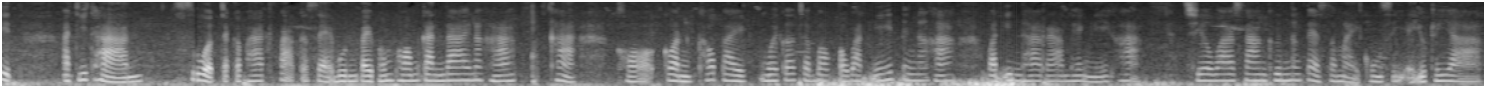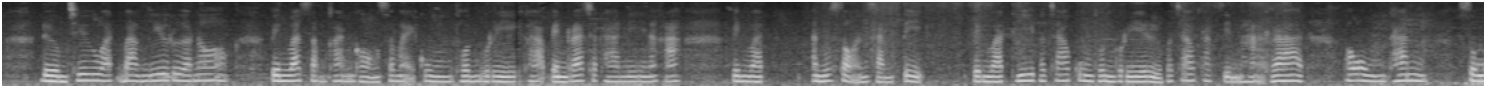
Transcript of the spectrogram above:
จิตอธิษฐาน สวดจักรพรรดิฝากกระแสบุญไปพร้อม ๆ กันได้นะคะค่ะขอก่อนเข้าไปมวยก็จะบอกประวัตินิดนึงนะคะ วัดอินทารามแห่งนี้ค่ะ เชื่อว่าสร้างขึ้นตั้งแต่สมัยกรุงศรีอยุธยา เดิมชื่อวัดบางยี่เรือนอก เป็นวัดสำคัญของสมัยกรุงธนบุรีค่ะ เป็นราชธานีนะคะ เป็นวัดอนุสรณ์สันติ เป็นวัดที่พระเจ้ากรุงธนบุรี หรือพระเจ้าตักสินมหาราช พระองค์ท่านทรง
